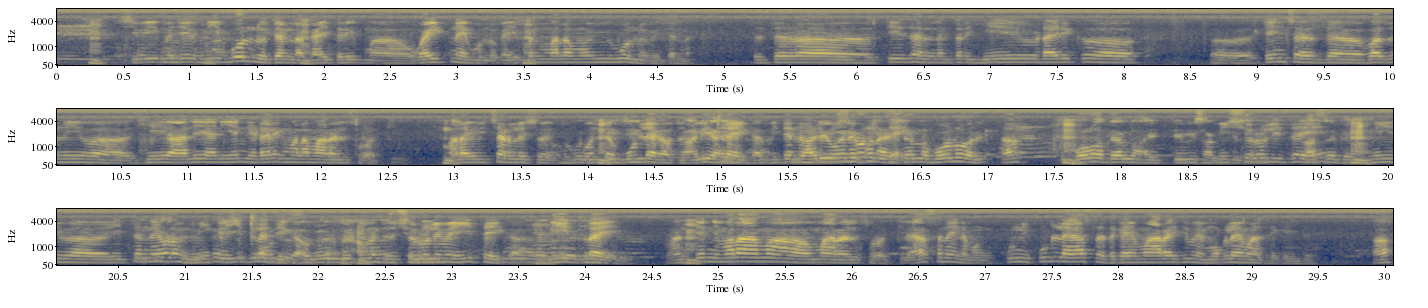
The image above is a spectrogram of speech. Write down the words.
शिवी म्हणजे मी बोललो त्यांना काहीतरी अं, वाईट नाही बोललो काही पण मला मग मी बोललो मी त्यांना. तर तर अं, ते झाल्यानंतर हे डायरेक्ट त्यांच्या बाजूने अं, हे आले आणि यांनी डायरेक्ट मला मारायला सुरुवात केली. मला विचारल्याशिवाय तू कोणत्या कुठल्या गावचा? तू इथला आहे. का? मी त्यांना गाडीवाले मी पण शिरोलीचा आहे आहे. त्यांना बोलवा रे. हा? बोलवा त्यांना आहे ते बी मी सांगते. शिरोलीचा आहे. काय? मी अं, त्यांना एवढं मी काही इथलाच आहे का ते म्हणते शिरोली मी इथे आहे का? मी इथला आहे. आणि त्यांनी मला मा- मारायला सुरुवात केली. असं नाही ना मग कुणी कुठलाही असलं तर काही मारायची नाही मोकलाय माझले काही इथं? हा?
